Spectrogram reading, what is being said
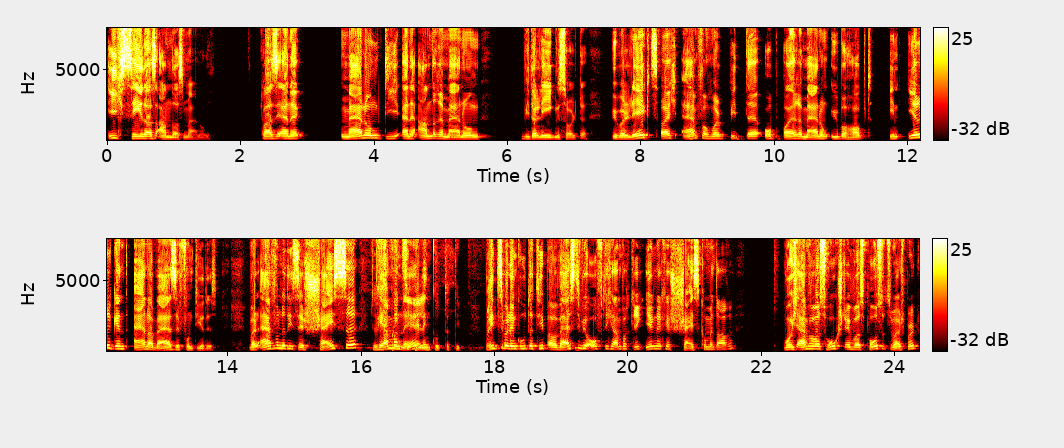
Ich sehe das anders Meinung. Quasi eine Meinung, die eine andere Meinung widerlegen sollte. Überlegt euch einfach mal bitte, ob eure Meinung überhaupt in irgendeiner Weise fundiert ist. Weil einfach nur diese Scheiße Das permanent. ist prinzipiell ein guter Tipp. prinzipiell ein guter Tipp, aber weißt du, wie oft ich einfach kriege irgendwelche Scheißkommentare? Wo ich einfach was hochstelle, was poste zum Beispiel.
